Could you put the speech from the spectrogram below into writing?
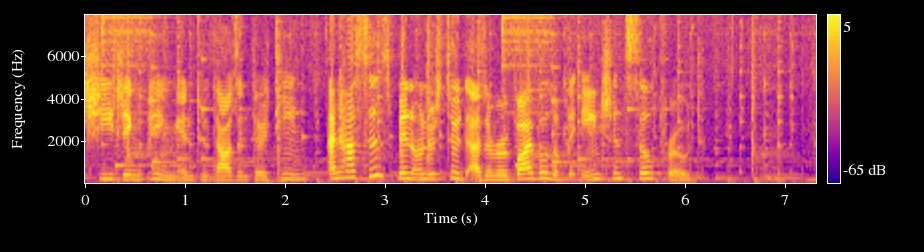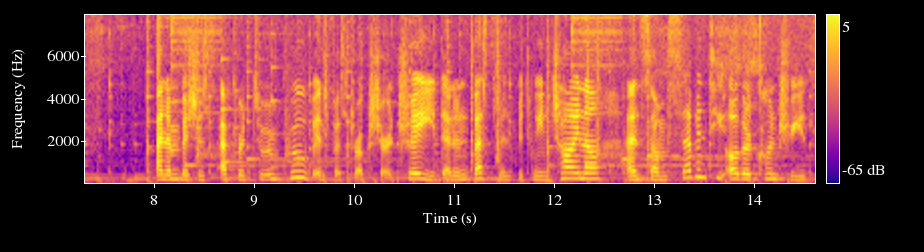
Xi Jinping in 2013 and has since been understood as a revival of the ancient Silk Road an ambitious effort to improve infrastructure, trade, and investment between China and some 70 other countries,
